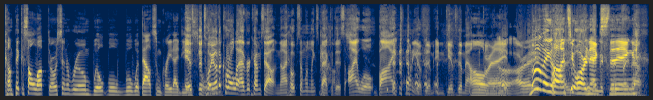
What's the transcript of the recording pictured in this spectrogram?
come pick us all up, throw us in a room. We'll we'll we'll whip out some great ideas. If the for Toyota you. Corolla ever comes out, and I hope someone links back to this, I will buy 20 of them and give them out. to All people. right. Oh, all right. Moving on I to our next clip right thing. now.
